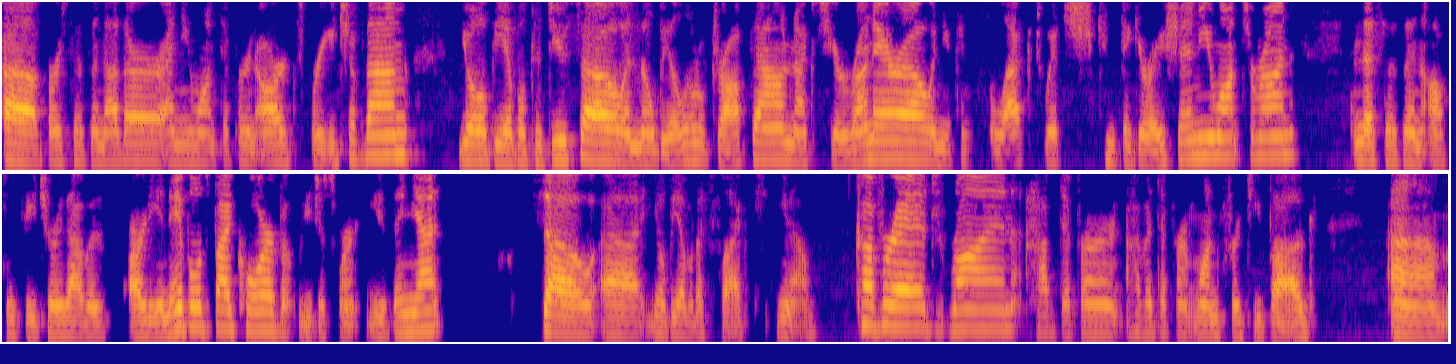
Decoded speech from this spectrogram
uh, versus another and you want different args for each of them, you'll be able to do so and there'll be a little drop down next to your run arrow and you can select which configuration you want to run and this is an awesome feature that was already enabled by core but we just weren't using yet. So uh, you'll be able to select you know coverage run have different have a different one for debug um,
